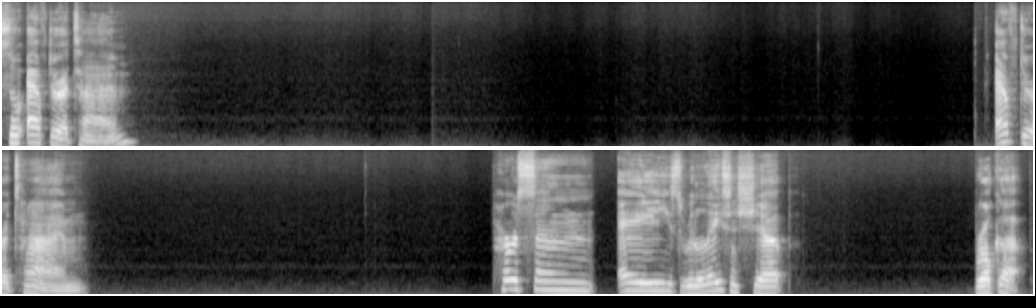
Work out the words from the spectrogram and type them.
So after a time, after a time, person A's relationship broke up.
